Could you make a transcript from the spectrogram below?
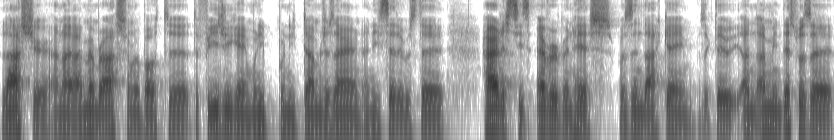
last year, and I, I remember asking him about the, the Fiji game when he when he damaged his iron, and he said it was the hardest he's ever been hit was in that game. It was like they, and I mean this was a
